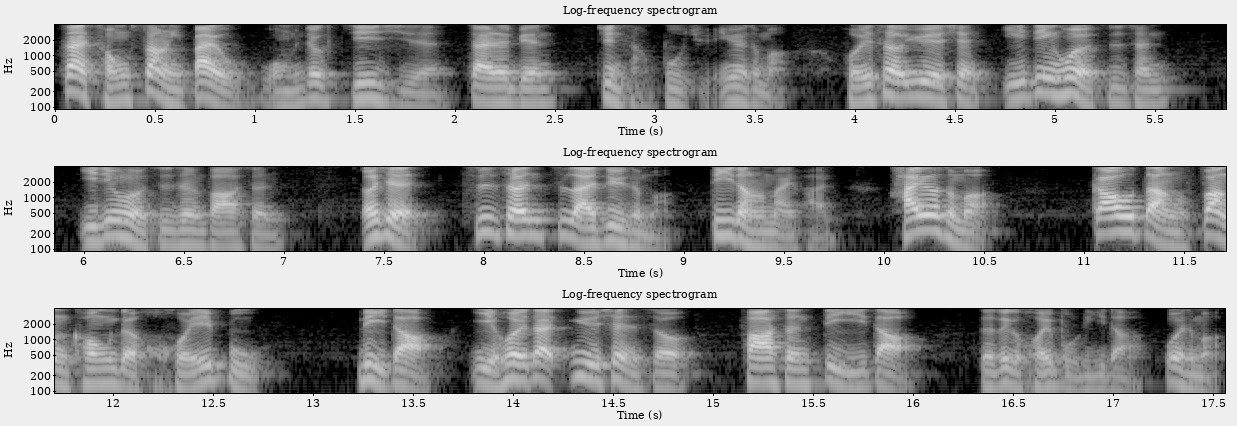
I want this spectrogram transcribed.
在从上礼拜五，我们就积极的在那边进场布局，因为什么？回撤月线一定会有支撑，一定会有支撑发生，而且支撑是来自于什么？低档的买盘，还有什么？高档放空的回补。力道也会在月线的时候发生第一道的这个回补力道，为什么？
